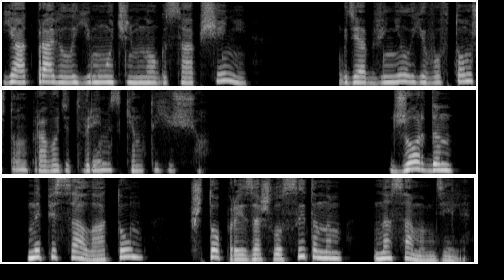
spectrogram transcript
Я отправила ему очень много сообщений, где обвинила его в том, что он проводит время с кем-то еще. Джордан написала о том, что произошло с Итаном на самом деле.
